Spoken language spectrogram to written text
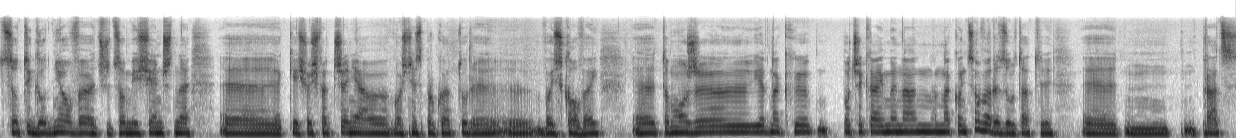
cotygodniowe czy comiesięczne e, jakieś oświadczenia właśnie z prokuratury e, wojskowej. E, to może jednak e, poczekajmy na, na końcowe rezultaty e, prac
